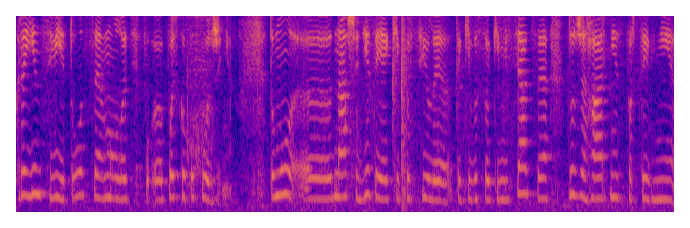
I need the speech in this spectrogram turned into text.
країн світу. Це молодь е, польського походження. Тому е, наші діти, які посіли такі високі місця, це дуже гарні спортивні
